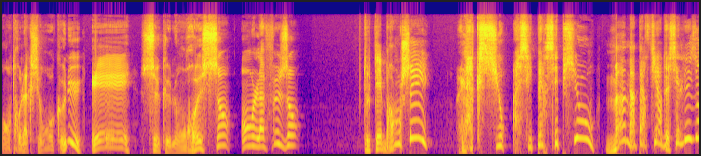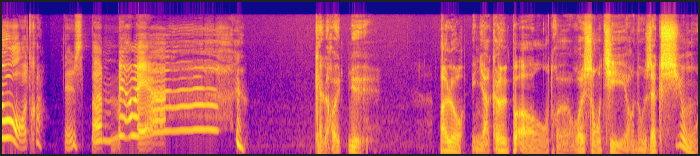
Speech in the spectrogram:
entre l'action reconnue et ce que l'on ressent en la faisant. Tout est branché. L'action a ses perceptions, même à partir de celles des autres. N'est-ce pas merveilleux? Quelle retenue Alors, il n'y a qu'un pas entre ressentir nos actions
